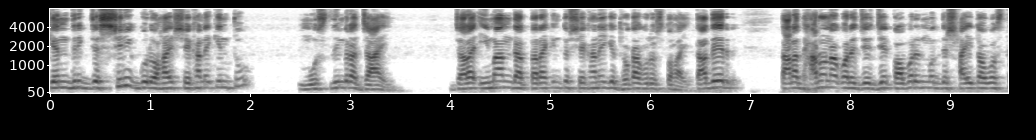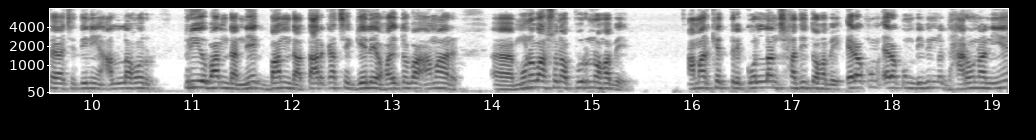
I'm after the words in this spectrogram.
কেন্দ্রিক যে শিরিকগুলো হয়, সেখানে কিন্তু মুসলিমরা যায়। যারা ইমানদার, তারা কিন্তু সেখানে গিয়ে ধোকাগ্রস্ত হয়। তাদের, তারা ধারণা করে যে যে কবরের মধ্যে শায়িত অবস্থায় আছে তিনি আল্লাহর প্রিয় বান্দা, নেক বান্দা, তার কাছে গেলে হয়তোবা আমার মনোবাসনা পূর্ণ হবে, আমার ক্ষেত্রে কল্যাণ সাধিত হবে, এরকম এরকম বিভিন্ন ধারণা নিয়ে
